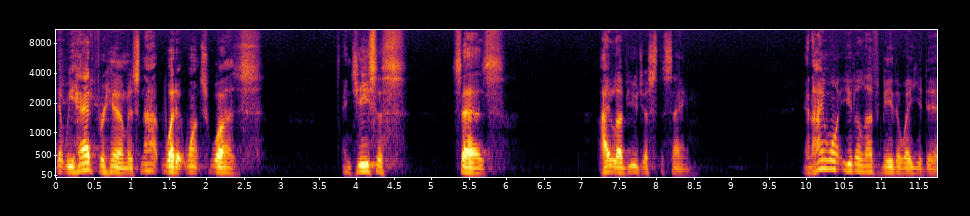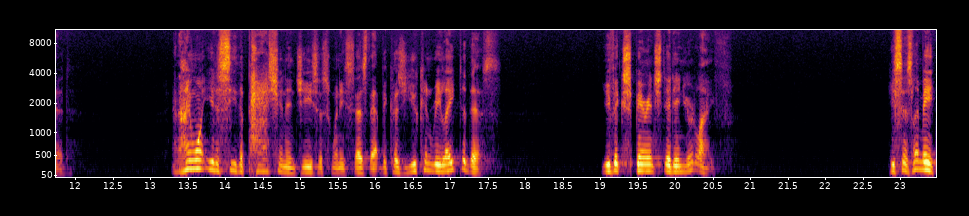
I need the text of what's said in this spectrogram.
that we had for him is not what it once was. And Jesus says, I love you just the same. And I want you to love me the way you did. And I want you to see the passion in Jesus when he says that because you can relate to this. You've experienced it in your life. He says, Let me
